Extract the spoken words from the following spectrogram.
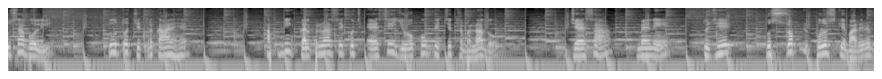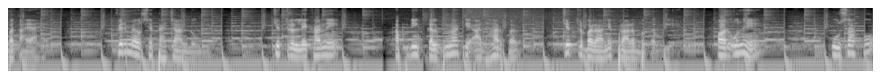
उषा बोली, तू तो चित्रकार है। अपनी कल्पना से कुछ ऐसे युवकों के चित्र बना दो, जैसा मैंने तुझे उस स्वप्न पुरुष के बारे में बताया है। फिर मैं उसे पहचान लूँगी। चित्रलेखा ने अपनी कल्पना के आधार पर चित्र बनाने प्रारंभ कर दिए और उन्हें ऊषा को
